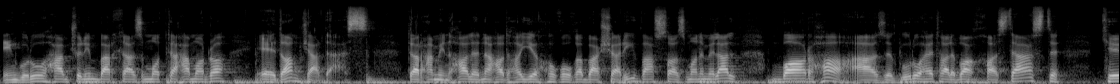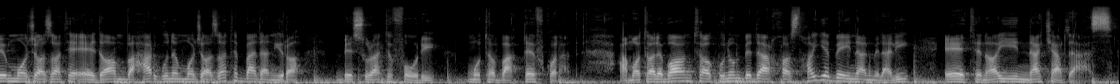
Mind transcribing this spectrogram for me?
این گروه همچنین برخی از متهمان را اعدام کرده است. در همین حال نهادهای حقوق بشری و سازمان ملل بارها از گروه طالبان خواسته است که مجازات اعدام و هر گونه مجازات بدنی را به صورت فوری متوقف کند. اما طالبان تا کنون به درخواست های بین المللی اعتنایی نکرده است.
